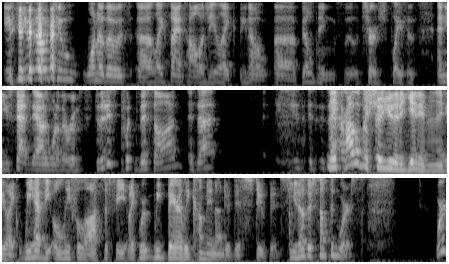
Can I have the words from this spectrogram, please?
if you go to one of those uh, like Scientology like you know uh, buildings, church places, and you sat down in one of the rooms, do they just put this on? Is that? Is, is, is they probably show you the beginning and they'd be like we have the only philosophy like we we barely come in under this stupid so you know there's something worse We're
